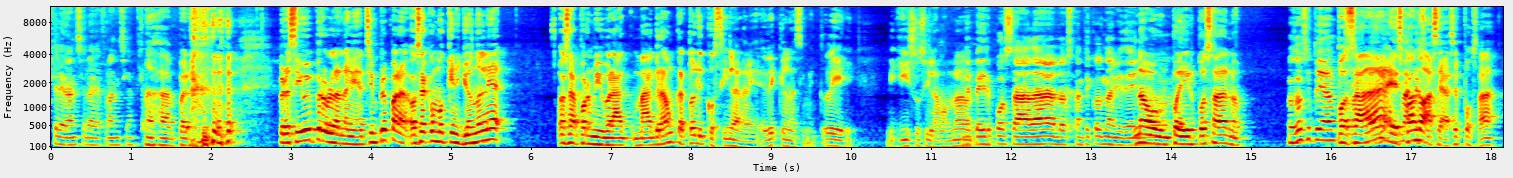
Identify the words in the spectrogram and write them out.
Qué elegancia la de Francia. Ajá, pero. pero sí, güey, pero la Navidad siempre para. O sea, como que yo no le. O sea, por mi background católico, sí, la Navidad es de que el nacimiento de, de Jesus y la mamá. De pedir posada, los cánticos navideños. No, pedir posada no. Nosotros sí pedíamos Posada en es la cuando se hace posada.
